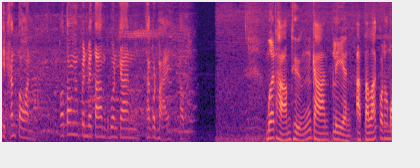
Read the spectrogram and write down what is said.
ผิดขั้นตอน ก็ต้องเป็นไปตามกระบวนการทางกฎหมายครับ เมื่อถามถึงการเปลี่ยนอัตลักษณ์กทม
